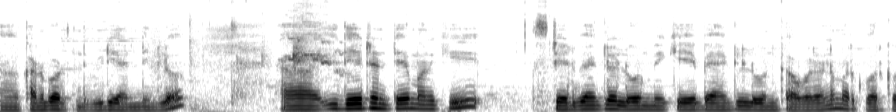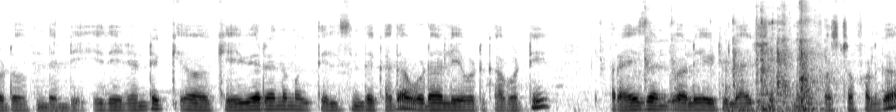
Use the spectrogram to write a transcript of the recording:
కనబడుతుంది వీడియో ఎండింగ్లో. ఇది ఏంటంటే మనకి స్టేట్ బ్యాంక్లో లోన్ మీకు ఏ బ్యాంక్లో లోన్ కావాలన్నా మనకు వర్కౌట్ అవుతుందండి. ఇది ఏంటంటే కేవీఆర్ అనేది మనకు తెలిసిందే కదా ఉడా లేఅవుట్ కాబట్టి. ప్రైస్ అంటే వాళ్ళు ఎయిటీ ల్యాక్స్ చెప్తున్నారు ఫస్ట్ ఆఫ్ ఆల్గా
